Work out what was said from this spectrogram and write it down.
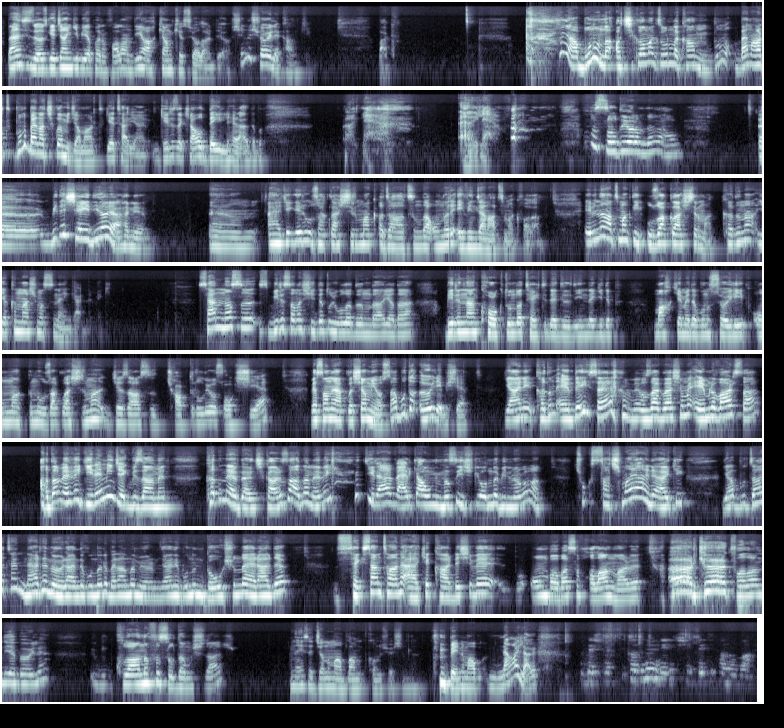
Ben sizi Özgecan gibi yaparım falan diye ahkam kesiyorlar diyor. Şimdi şöyle kanki. Bak. ya bununla açıklamak zorunda kalmayayım. Bunu ben artık bunu ben açıklamayacağım artık. Yeter yani. Gerizekalı değil herhalde bu. Öyle. Öyle. Fısıldıyorum değil mi abi? Ee, bir de şey diyor ya hani erkekleri uzaklaştırmak adı altında onları evinden atmak falan. Evinden atmak değil uzaklaştırmak. Kadına yakınlaşmasını engellemek. Sen nasıl biri sana şiddet uyguladığında ya da birinden korktuğunda tehdit edildiğinde gidip mahkemede bunu söyleyip onun hakkında uzaklaştırma cezası çarptırılıyorsa o kişiye ve sana yaklaşamıyorsa bu da öyle bir şey. Yani kadın evdeyse ve uzaklaştırma emri varsa adam eve giremeyecek bir zahmet. Kadın evden çıkarsa adam eve girer belki ama nasıl işliyor onu da bilmiyorum ama çok saçma yani erkek. Ya bu zaten nereden öğrendi bunları ben anlamıyorum. Yani bunun doğuşunda herhalde 80 tane erkek kardeşi ve 10 babası falan var ve erkek falan diye böyle kulağına fısıldamışlar. Neyse canım ablam konuşuyor şimdi. Benim ablam ne alaka? Kadına yönelik şiddeti tanımlar.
